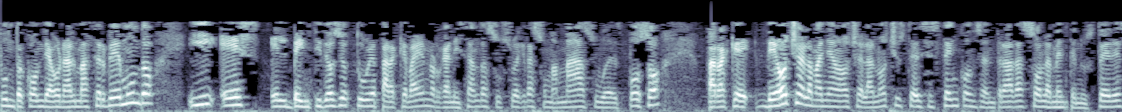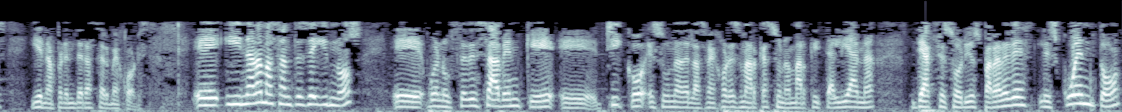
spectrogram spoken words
bebemundo.com diagonal Bebemundo y es el 22 de octubre para que vayan organizando a su suegra, a su mamá, a su esposo, para que de 8 de la mañana a 8 de la noche ustedes estén concentradas solamente en ustedes y en aprender a ser mejores. Eh, y nada más antes de irnos, eh, bueno, ustedes saben que eh, Chico es una de las mejores marcas, una marca italiana de accesorios para bebés. Les cuento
